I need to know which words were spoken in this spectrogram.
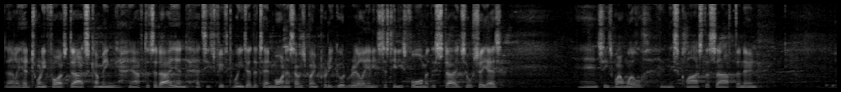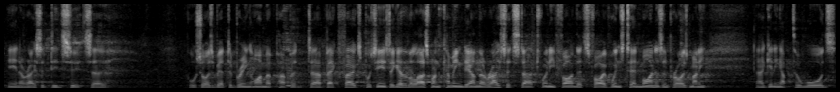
He's only had 25 starts coming after today, and that's his fifth win. He's had the 10 minors, so he's been pretty good, really, and he's just hit his form at this stage, or she has. And she's won well in this class this afternoon in a race that did suit. So also, I was about to bring I'm a Puppet uh, back, folks. Put your hands together. The last one coming down the race at start 25. That's five wins, 10 minors, and prize money uh, getting up towards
